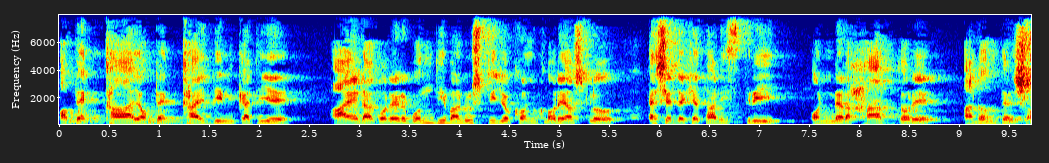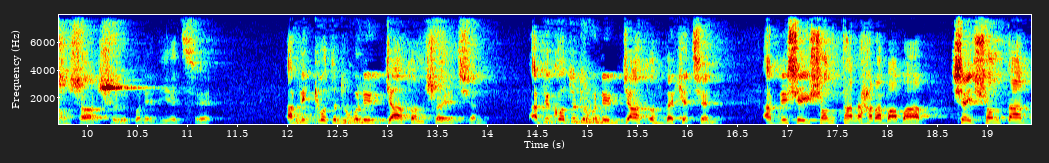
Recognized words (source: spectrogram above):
অপেক্ষায় অপেক্ষায় দিন কাটিয়ে আয়নাগরের বন্দি মানুষটি যখন ঘরে আসলো, এসে দেখে তার স্ত্রী অন্যের হাত ধরে আনন্দের সংসার শুরু করে দিয়েছে। আপনি কতটুকু নির্যাতন সয়েছেন? আপনি কতটুকু নির্যাতন দেখেছেন? আপনি সেই সন্তান হারা বাবার, সেই সন্তান,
